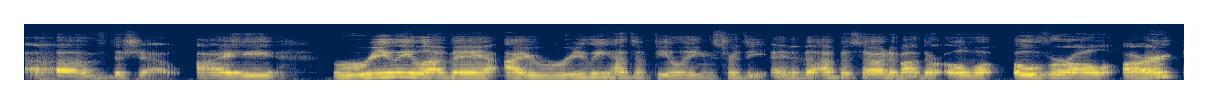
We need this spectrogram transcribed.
of the show. I really love it. I really had some feelings towards the end of the episode about their overall arc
